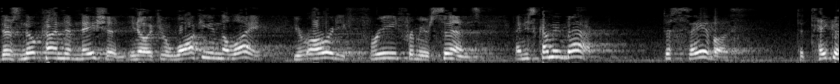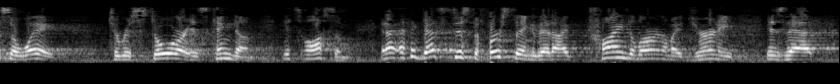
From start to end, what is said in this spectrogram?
there's no condemnation. You know, if you're walking in the light, you're already freed from your sins. And He's coming back to save us, to take us away, to restore His kingdom. It's awesome. And I think that's just the first thing that I'm trying to learn on my journey is that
